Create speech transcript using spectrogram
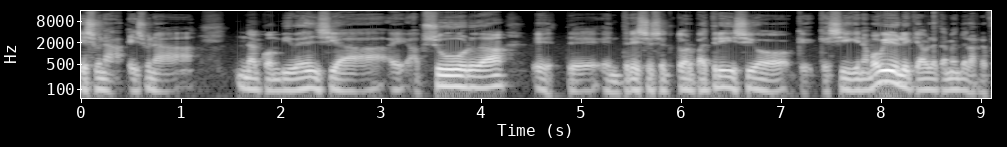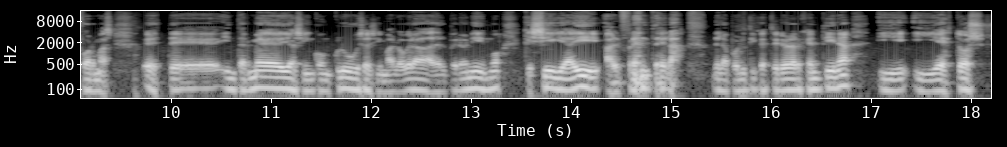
es una, es una, una convivencia eh, absurda este, entre ese sector patricio que, que, sigue inamovible y que habla también de las reformas este, intermedias, inconclusas y malogradas del peronismo, que sigue ahí al frente de la, de la política exterior argentina y, y estos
